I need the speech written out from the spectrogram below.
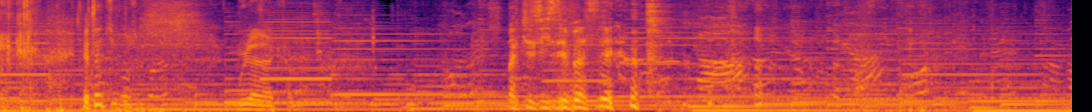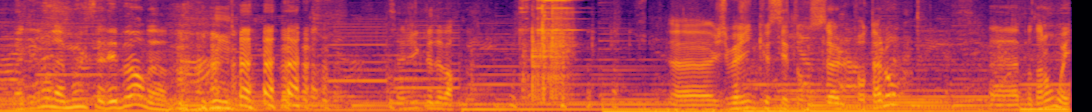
Et toi tu manges quoi Moule à la crème. Bah qu'est-ce qui s'est passé Bah dis donc, la moule, ça déborde Ça gicle de partout. euh, J'imagine que c'est ton seul pantalon. Euh, pantalon, oui.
